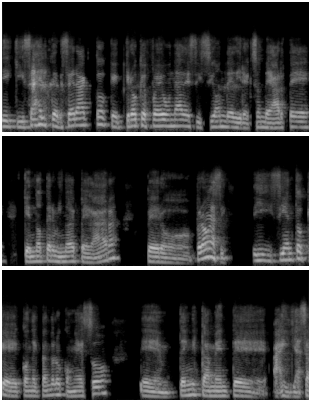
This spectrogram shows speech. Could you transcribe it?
y quizás el tercer acto, que creo que fue una decisión de dirección de arte que no terminó de pegar, pero, pero aún así. Y siento que conectándolo con eso, eh, técnicamente, ay, ya se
